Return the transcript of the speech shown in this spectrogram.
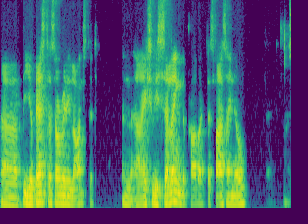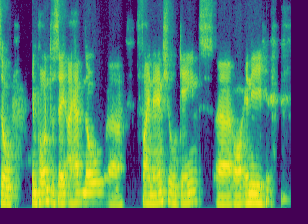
Uh, Be Your Best has already launched it and actually selling the product as far as I know. So important to say, I have no uh, financial gains uh, or any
